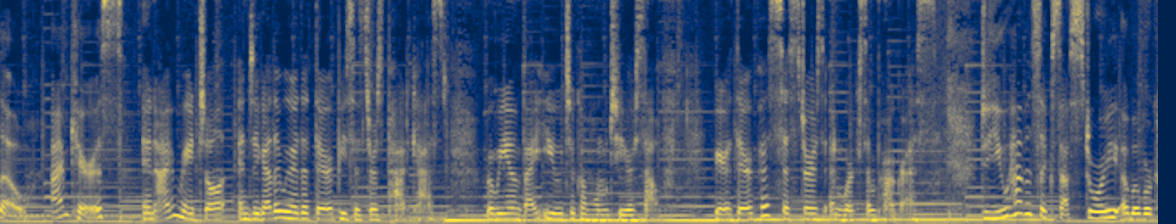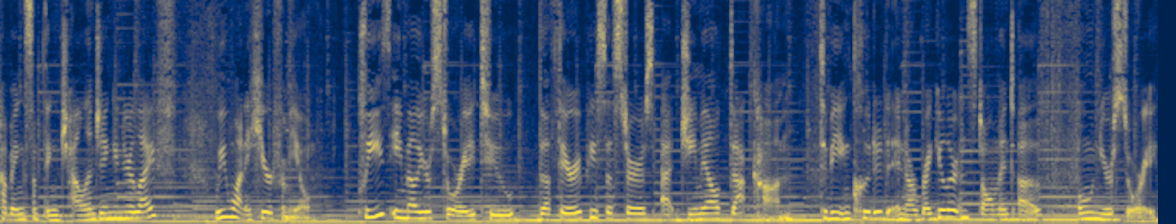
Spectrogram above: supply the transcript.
Hello, I'm Karis. And I'm Rachel, and together we are the Therapy Sisters podcast, where we invite you to come home to yourself. We are therapists, sisters, and works in progress. Do you have a success story of overcoming something challenging in your life? We want to hear from you. Please email your story to thetherapysisters at gmail.com to be included in our regular installment of Own Your Story.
